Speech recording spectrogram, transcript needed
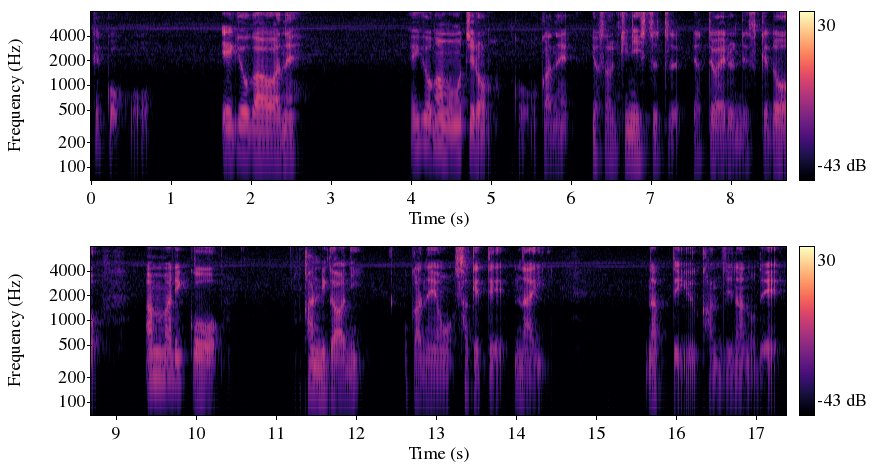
結構こう営業側はね営業側ももちろんこうお金予算気にしつつやってはいるんですけどあんまりこう管理側にお金を避けてないなっていう感じなので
